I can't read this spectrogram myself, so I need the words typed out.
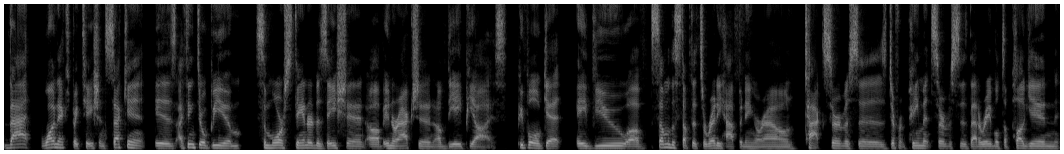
that one expectation. Second is I think there'll be a, um, some more standardization of interaction of the APIs. People will get a view of some of the stuff that's already happening around tax services, different payment services that are able to plug in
